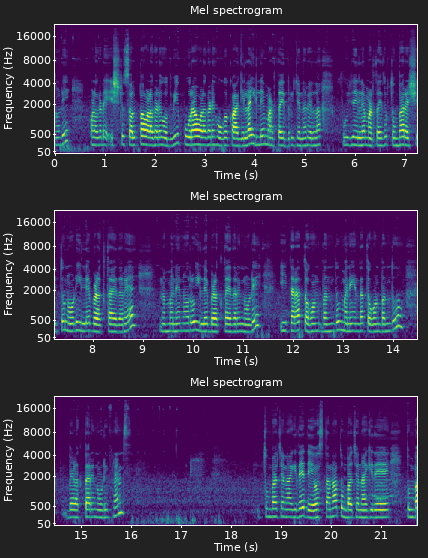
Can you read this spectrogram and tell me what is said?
ನೋಡಿ ಒಳಗಡೆ, ಎಷ್ಟು ಸ್ವಲ್ಪ ಒಳಗಡೆ ಹೋದ್ವಿ. ಪೂರ ಒಳಗಡೆ ಹೋಗೋಕ್ಕಾಗಿಲ್ಲ. ಇಲ್ಲೇ ಮಾಡ್ತಾ ಇದ್ರು ಜನರೆಲ್ಲ. ಪೂಜೆ ಇಲ್ಲೇ ಮಾಡ್ತಾ ಇದ್ರು. ತುಂಬ ರಶ್ ಇತ್ತು. ನೋಡಿ ಇಲ್ಲೇ ಬೆಳಗ್ತಾ ಇದ್ದಾರೆ ನಮ್ಮ ಮನೆಯವರು ಇಲ್ಲೇ ಬೆಳಗ್ತಾ ಇದ್ದಾರೆ ನೋಡಿ. ಈ ಥರ ತೊಗೊಂಡು ಬಂದು ಮನೆಯಿಂದ ತೊಗೊಂಡು ಬಂದು ಬೆಳಗ್ತಾರೆ ನೋಡಿ ಫ್ರೆಂಡ್ಸ್ ತುಂಬ ಚೆನ್ನಾಗಿದೆ, ದೇವಸ್ಥಾನ ತುಂಬ ಚೆನ್ನಾಗಿದೆ, ತುಂಬ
